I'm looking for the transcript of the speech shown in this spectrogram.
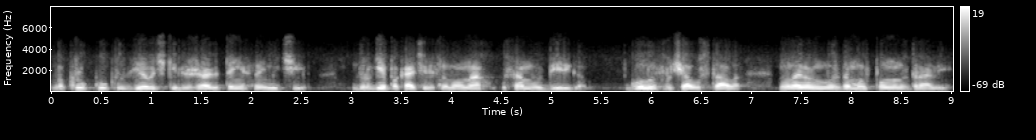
Вокруг куклы девочки лежали теннисные мячи. Другие покачивались на волнах у самого берега. Голос звучал устало, но она вернулась домой в полном здравии.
